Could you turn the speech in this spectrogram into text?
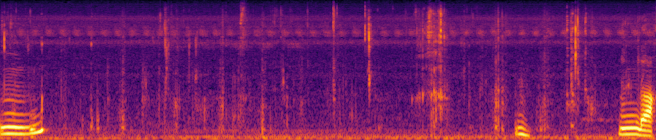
อืมอืม หนึ่งดอก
